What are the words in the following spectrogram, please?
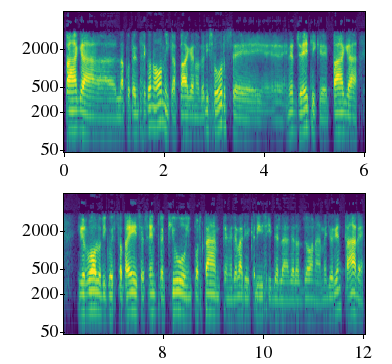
paga la potenza economica, pagano le risorse eh, energetiche, paga il ruolo di questo paese sempre più importante nelle varie crisi della, della zona medio orientale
